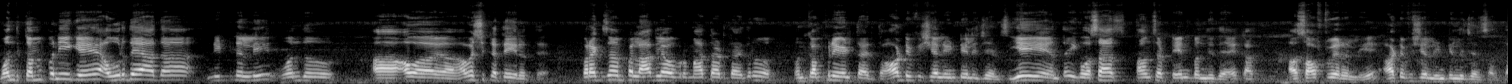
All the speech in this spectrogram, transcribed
ಒಂದು ಕಂಪನಿಗೆ ಅವ್ರದ್ದೇ ಆದ ನಿಟ್ಟಿನಲ್ಲಿ ಒಂದು ಅವ- ಅವಶ್ಯಕತೆ ಇರುತ್ತೆ. ಫಾರ್ ಎಕ್ಸಾಂಪಲ್ ಆಗಲೇ ಒಬ್ರು ಮಾತಾಡ್ತಾ ಇದ್ರು, ಒಂದು ಕಂಪ್ನಿ ಹೇಳ್ತಾ ಇತ್ತು ಆರ್ಟಿಫಿಷಿಯಲ್ ಇಂಟೆಲಿಜೆನ್ಸ್ ಎ ಎ ಅಂತ ಈಗ ಹೊಸ ಕಾನ್ಸೆಪ್ಟ್ ಏನು ಬಂದಿದೆ ಆ ಸಾಫ್ಟ್ವೇರಲ್ಲಿ ಆರ್ಟಿಫಿಷಿಯಲ್ ಇಂಟೆಲಿಜೆನ್ಸ್ ಅಂತ,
